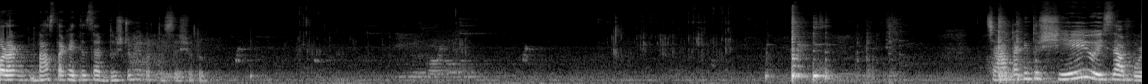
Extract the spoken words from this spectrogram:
ওরা নাস্তা খাইতেছে আর দুষ্টুমি করতেছে শুধু। চাটা কিন্তু সেই হয়েছে আপুর,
